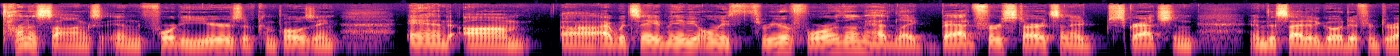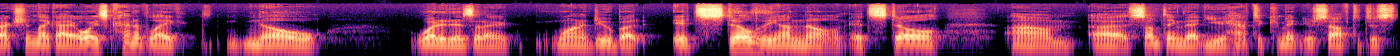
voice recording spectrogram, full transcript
ton of songs in 40 years of composing. And um, uh, I would say maybe only three or four of them had like bad first starts, and I scratched and, and decided to go a different direction. Like I always kind of like know what it is that I want to do, but it's still the unknown. It's still um, uh, something that you have to commit yourself to just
